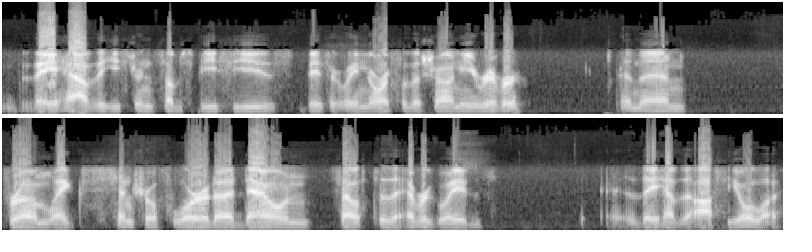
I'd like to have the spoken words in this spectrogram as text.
they have the eastern subspecies basically north of the Suwannee River, and then from like central Florida down south to the Everglades, uh, they have the Osceola.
